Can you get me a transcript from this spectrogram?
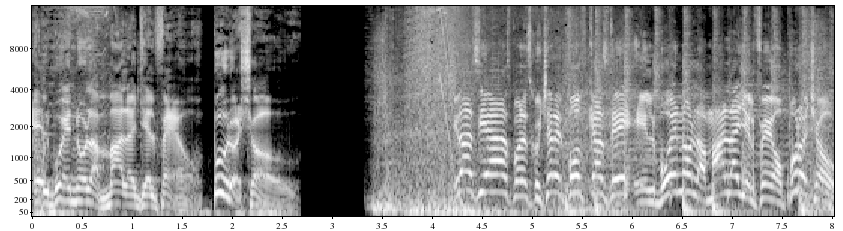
El bueno, la mala y el feo. Puro show. Gracias por escuchar el podcast de El bueno, la mala y el feo. Puro show.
